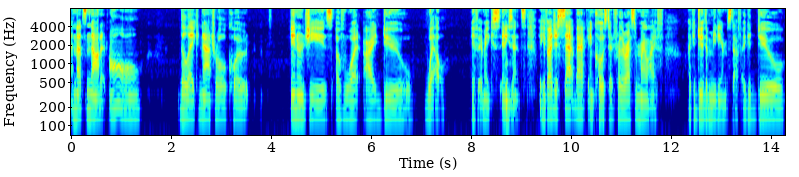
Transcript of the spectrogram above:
and that's not at all the like natural quote energies of what I do well, if it makes any Mhm. sense. Like if I just sat back and coasted for the rest of my life, I could do the medium stuff. I could do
